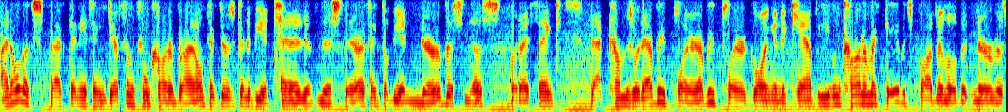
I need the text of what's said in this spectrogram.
I don't expect anything different from Connor Brown. I don't think there's going to be a tentativeness there. I think there'll be a nervousness, but I think that comes with every player. Every player going into camp, even Connor McDavid's probably a little bit nervous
